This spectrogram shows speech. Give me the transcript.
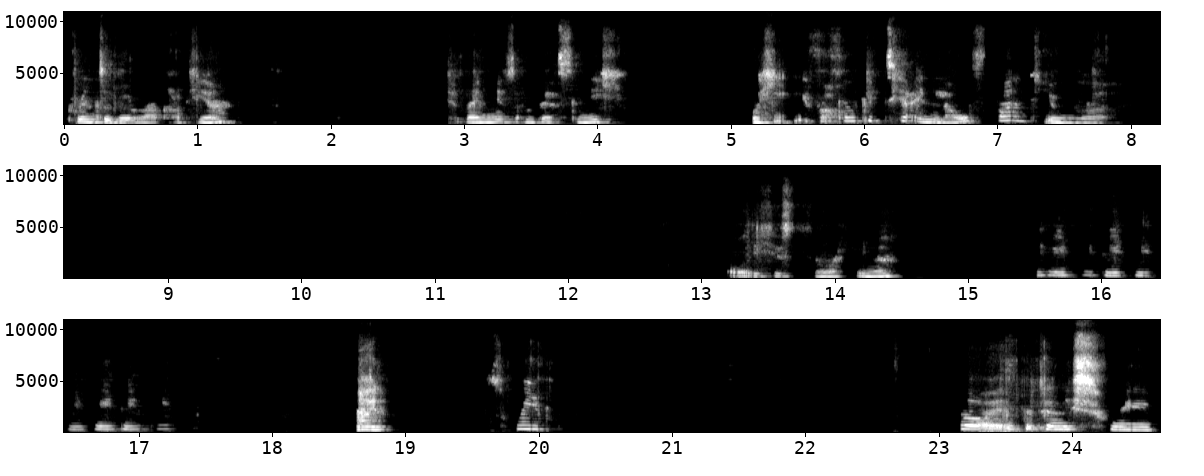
Principal war gerade hier. Ich renne jetzt am besten nicht. Oh, hier, warum gibt es hier ein Laufband, Junge? Oh, ich ist diese Maschine. Nein. Sweep. Nein, bitte nicht Sweep.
